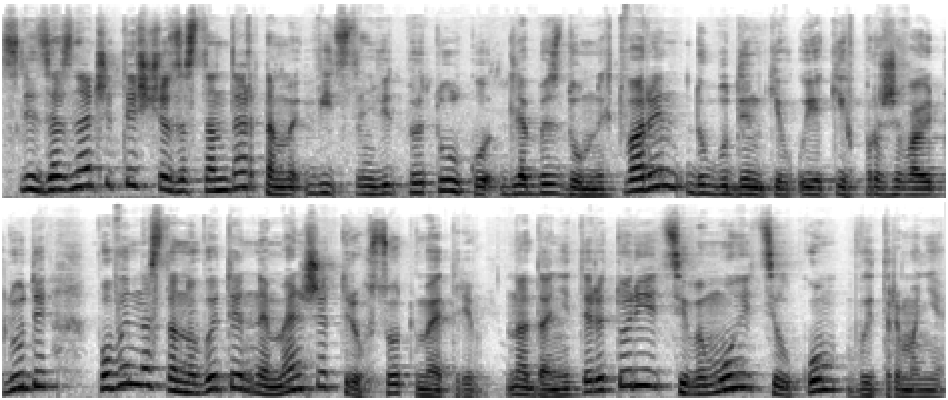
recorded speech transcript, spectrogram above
Слід зазначити, що за стандартами відстань від притулку для бездомних тварин до будинків, у яких проживають люди, повинна становити не менше 300 метрів. На даній території ці вимоги цілком витримані.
